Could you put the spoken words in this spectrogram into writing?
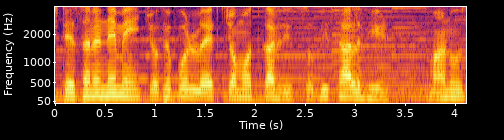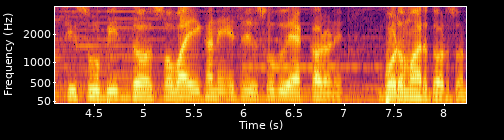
স্টেশনে নেমেই চোখে পড়ল এক চমৎকার দৃশ্য, বিশাল ভিড়। মানুষ শিশু বৃদ্ধ সবাই এখানে এসে শুধু এক কারণে বড় মার দর্শন।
